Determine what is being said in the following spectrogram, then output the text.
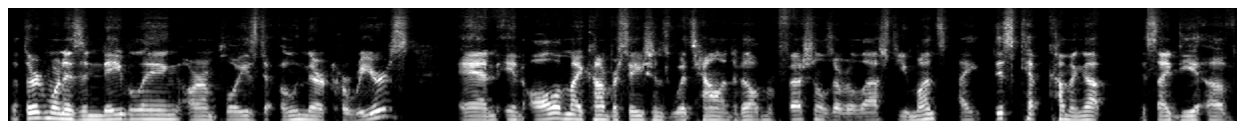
The third one is enabling our employees to own their careers. And in all of my conversations with talent development professionals over the last few months, I this kept coming up. This idea of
